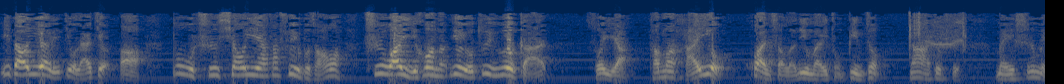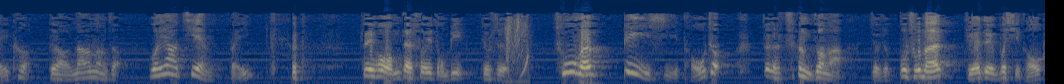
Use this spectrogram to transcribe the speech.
一到夜里就来劲儿啊。不吃宵夜啊，他睡不着啊。吃完以后呢，又有罪恶感，所以啊，他们还又患上了另外一种病症，那就是每时每刻都要嚷嚷着我要减肥。最后我们再说一种病，就是出门必洗头症。这个症状啊，就是不出门绝对不洗头，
